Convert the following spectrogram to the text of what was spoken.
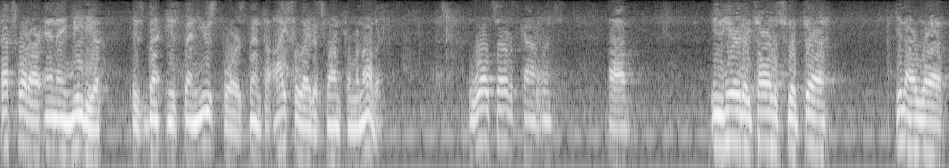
that's what our NA media has been has been used for. Has been to isolate us one from another. The World Service Conference. Uh, in here, they told us that uh, you know uh,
